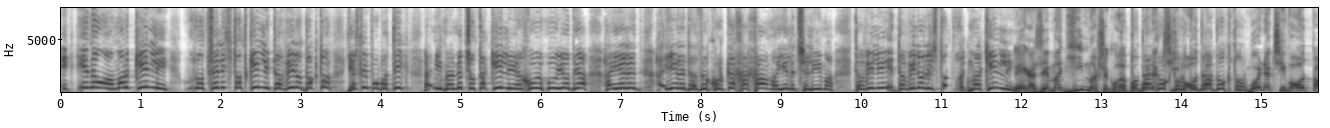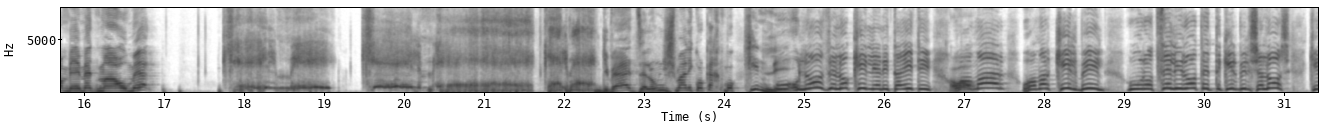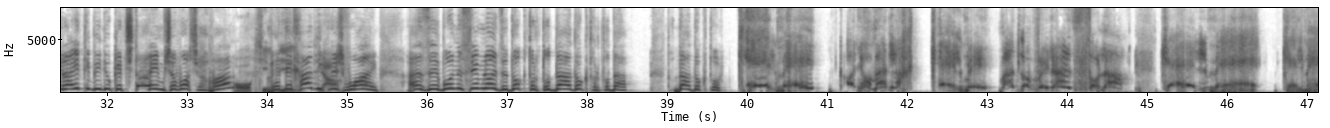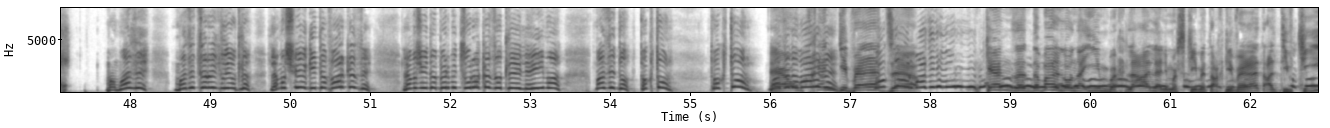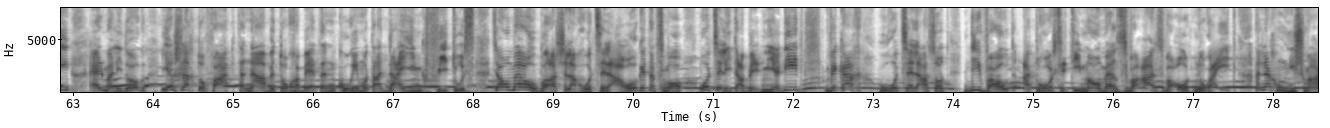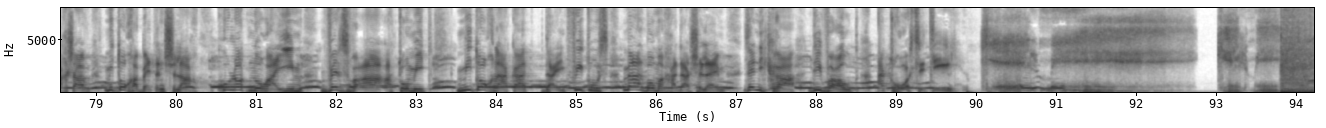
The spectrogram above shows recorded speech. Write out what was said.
הנה הוא אמר קינלי, הוא רוצה לשתות קינלי, תביא לו דוקטור, יש לי פה בתיק, אני באמת שותה קינלי, איך הוא, הוא יודע, הילד, הילד הזה כל כך חכם, הילד של אמא, תביא לי, תביא לו לשתות מה- מהקינלי. רגע, זה מדהים מה שקורה פה. בוא נקשיב דוקטור, עוד תודה, פעם. דוקטור. בוא נקשיב עוד פעם באמת מה הוא אומר. גברת, זה לא נשמע לי כל כך כמו קינלי. הוא, הוא לא, זה לא קינלי, אני טעיתי. הוא או. אמר, הוא אמר קיל ביל. הוא רוצה לראות את קיל ביל שלוש, כי ראיתי בדיוק את שתיים שבוע שעבר, קיל ביל, ואת אחד יא. לפני שבועיים. אז אה, בוא נשים לו את זה, דוקטור, תודה, דוקטור, תודה. תודה, דוקטור. קלמי, אני אומר לך, קלמי, מה את לא מבינה איזה זולה? קלמי, קלמי. מה, מה זה? מה זה צריך להיות? למה שהוא יגיד דבר כזה? למה שהוא ידבר בצורה כזאת ל- לאמא? מה זה, דו- דוקטור? דוקטור? מה זה אה, הדבר הזה? ובכן, גברת, זה... דוקטור, מה זה הדבר הזה? כן, זה דבר לא נעים בכלל, אני מסכים איתך גברת, אל תבכי, אין מה לדאוג, יש לך תופעה קטנה בתוך הבטן, קוראים אותה Dying Fetus. זה אומר העובר שלך רוצה להרוג את עצמו, רוצה להתאבד מיידית, וכך הוא רוצה לעשות devout atrocity, מה אומר זוועה זוועות נוראית. אנחנו נשמע עכשיו מתוך הבטן שלך קולות נוראיים וזוועה אטומית מתוך להקת Dying Fetus מהאלבום החדש שלהם, זה נקרא devout atrocity. Kill me. Kill me.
